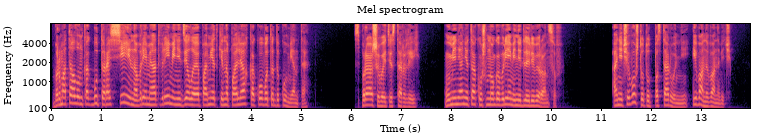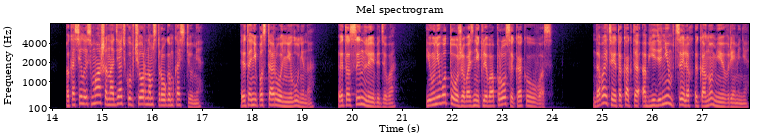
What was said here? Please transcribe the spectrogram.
Бормотал он как будто рассеянно, время от времени делая пометки на полях какого-то документа. «Спрашивайте, Старлей. У меня не так уж много времени для реверансов». «А ничего, что тут посторонний, Иван Иванович?» Покосилась Маша на дядьку в черном строгом костюме. Это не посторонний Лунина. Это сын Лебедева. И у него тоже возникли вопросы, как и у вас. Давайте это как-то объединим в целях экономии времени.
